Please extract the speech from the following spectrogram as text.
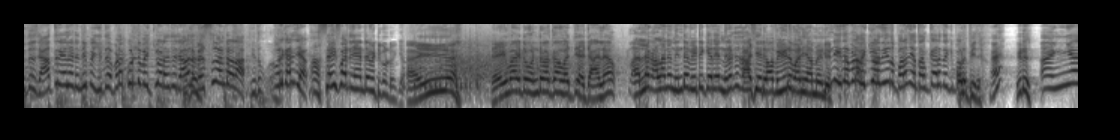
ഇത് രാത്രിയല്ലേ ഇനിയിപ്പോ ഇത് എവിടെ കൊണ്ട് വെക്കുവാടാ? ഇത് രാവിലെ ബസ് വേണ്ടാടാ. ഇത് ഒരു കാര്യം ചെയ്യാം. സേഫ് ആയിട്ട് ഞാൻ എന്റെ വീട്ടിൽ കൊണ്ടുവയ്ക്കാം അയ്യേ ദയവായിട്ട് കൊണ്ടുവെക്കാൻ പറ്റിയ ചാല. നല്ല കള്ളനെ നിന്റെ വീട്ടിൽ കയറിയാൽ നിനക്ക് കാശ് തരും ആ വീട് പണിയാൻ വേണ്ടി. പിന്നെ ഇത് എവിടെ വെക്കുവാടാ? നീ പറഞ്ഞ തൽക്കാലത്തേക്ക് ഒളിപ്പിത്. ഇട്. അങ്ങ്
